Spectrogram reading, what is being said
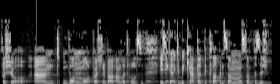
For sure. And one more question about Andre Trulsen. Is he going to be kept at the club in some some position?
